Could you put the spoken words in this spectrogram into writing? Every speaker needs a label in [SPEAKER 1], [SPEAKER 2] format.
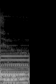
[SPEAKER 1] to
